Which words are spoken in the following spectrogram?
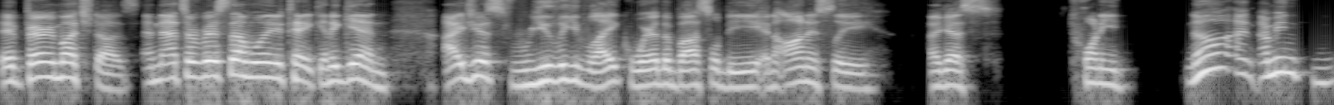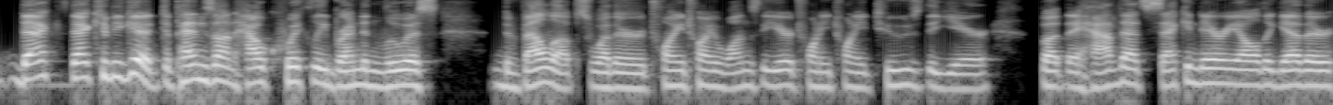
It very much does. And that's a risk I'm willing to take. And again, I just really like where the Buffs will be. And honestly, I guess 20 no, I, I mean that that could be good. Depends on how quickly Brendon Lewis develops, whether 2021's the year, 2022's the year. But they have that secondary all together.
